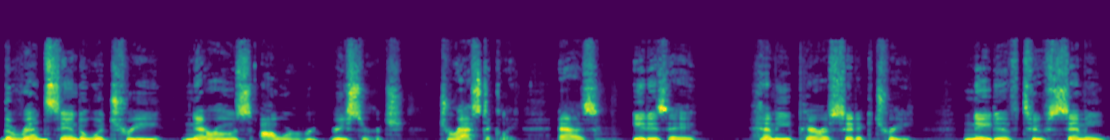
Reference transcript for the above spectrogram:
The red sandalwood tree narrows our re- research drastically as it is a hemiparasitic tree native to semi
